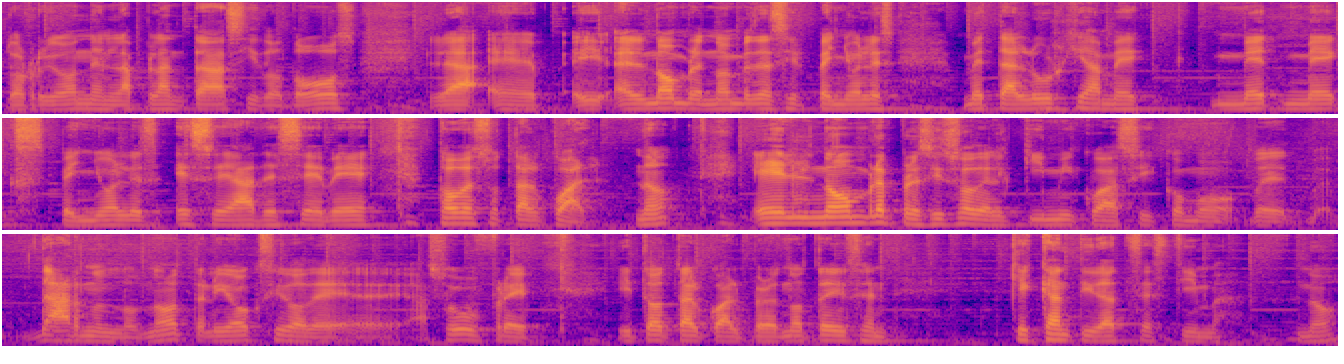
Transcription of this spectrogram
Torreón, en la planta ácido 2, la, eh, el nombre, no en vez de decir Peñoles, metalurgia, me, Medmex, Peñoles, SADCB, todo eso tal cual, ¿no? El nombre preciso del químico, así como eh, dárnoslo, ¿no? Trióxido de azufre y todo tal cual, pero no te dicen qué cantidad se estima, ¿no?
